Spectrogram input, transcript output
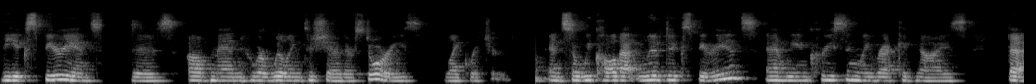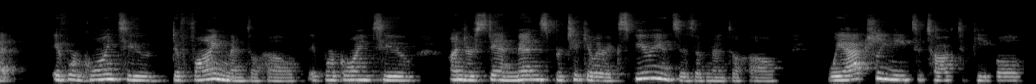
the experiences of men who are willing to share their stories, like Richard. And so we call that lived experience, and we increasingly recognize that if we're going to define mental health, if we're going to understand men's particular experiences of mental health, we actually need to talk to people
